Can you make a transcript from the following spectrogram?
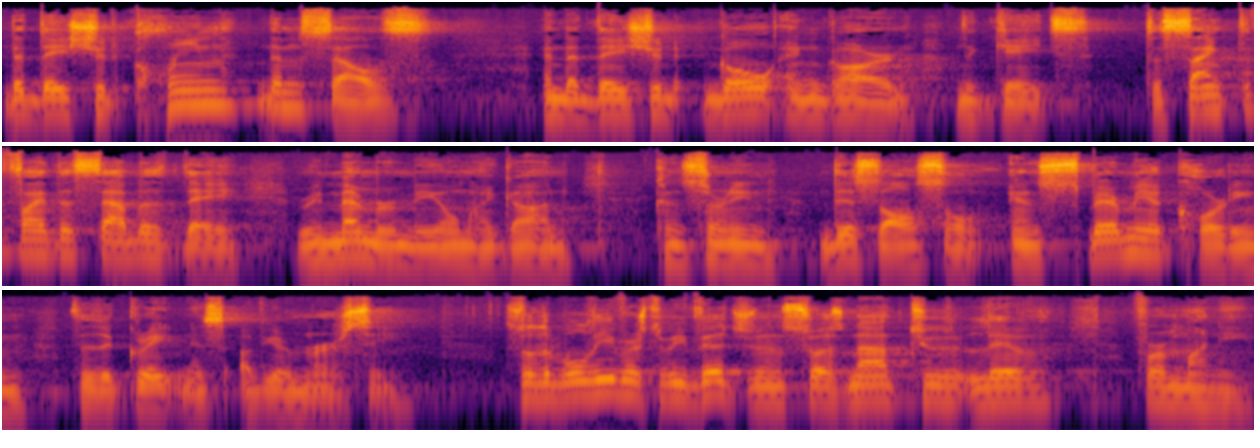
that they should clean themselves and that they should go and guard the gates to sanctify the Sabbath day. Remember me, O my God, concerning this also, and spare me according to the greatness of your mercy. So the believers to be vigilant so as not to live for money.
